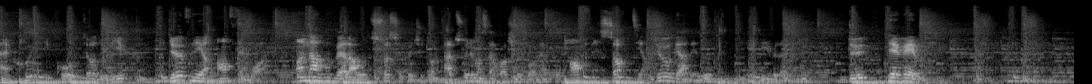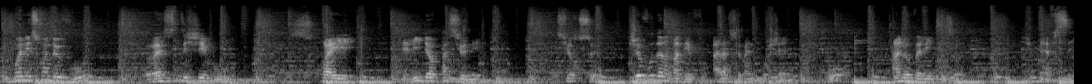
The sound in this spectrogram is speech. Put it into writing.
accru et co-auteur du livre Devenir enfin moi, en avant vers la route, soit ce que tu dois absolument savoir sur toi-même pour enfin sortir du regard des autres et vivre la vie de tes rêves. Prenez soin de vous, restez chez vous, soyez des leaders passionnés sur ce, je vous donne rendez-vous à la semaine prochaine pour un nouvel épisode du FC,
